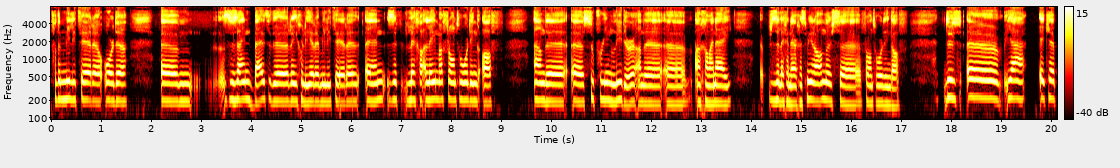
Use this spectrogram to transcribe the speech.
van de militaire orde. Um, ze zijn buiten de reguliere militairen en ze leggen alleen maar verantwoording af aan de uh, supreme leader, aan de uh, aan Khamenei. Ze leggen nergens meer anders uh, verantwoording af. Dus ja, ik heb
